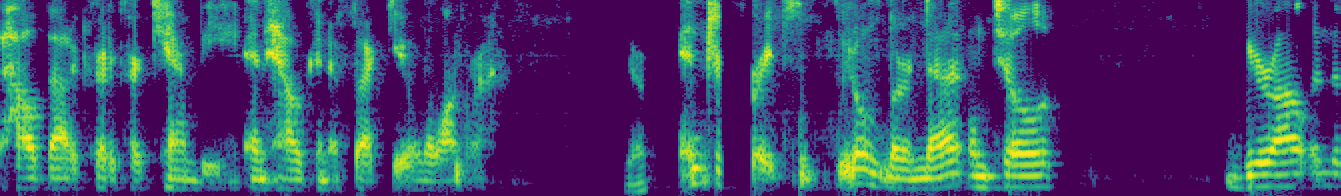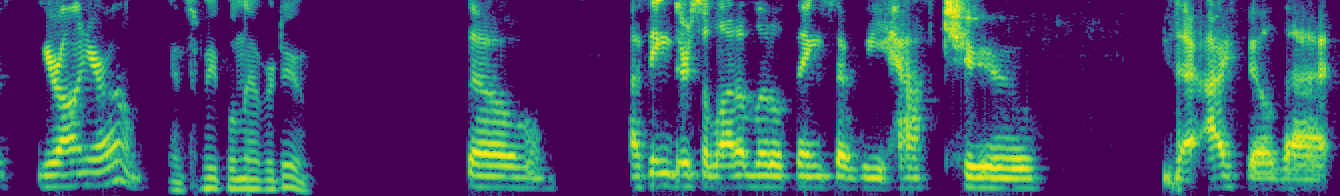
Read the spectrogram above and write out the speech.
how bad a credit card can be and how it can affect you in the long run. Yep. Interest rates. We don't learn that until you're out in the you're on your own. And some people never do. So I think there's a lot of little things that we have to that I feel that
